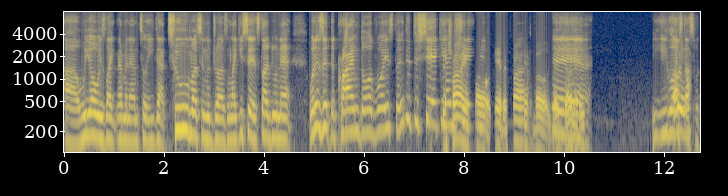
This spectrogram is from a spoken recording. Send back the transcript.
Uh, we always liked Eminem until he got too much into drugs, and like you said, started doing that. What is it? The crime dog voice, the the, the shake, The Triumph shake. Dog. Yeah, the Triumph Dog. Yeah. He, he lost mean, I- us with.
